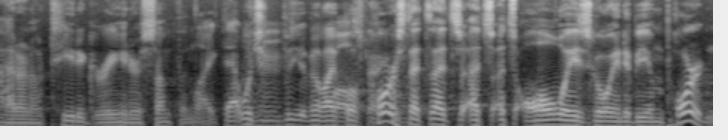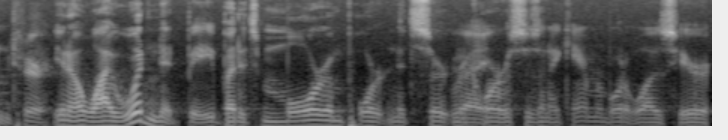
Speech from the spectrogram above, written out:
I don't know, to green or something like that. Which, Mm-hmm. Like, Ball well, of course, that's, that's that's that's always going to be important. Sure. You know, why wouldn't it be? But it's more important at certain Right. courses, and I can't remember what it was here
